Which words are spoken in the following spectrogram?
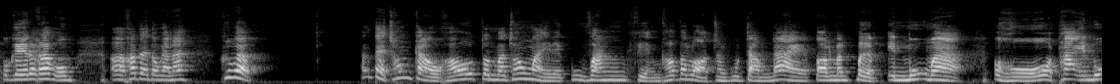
โอเคนะครับผมเอ่อเข้าใจตรงกันนะ คือแบบ ตั้งแต่ช่องเก่าเขาจนมาช่องใหม่เนี่ยกูฟังเสียงเขาตลอดจนกูจำได้ ตอนมันเปิดเอ็นมุมา โอ้โหถ้าเอ็นมุ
